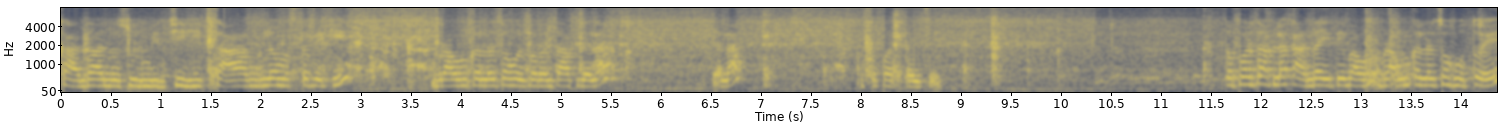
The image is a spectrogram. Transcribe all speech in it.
कांदा लसूण मिरची ही चांगलं मस्तपैकी ब्राऊन कलरचं होईपर्यंत आपल्याला त्याला असं परतायचं तोपर्यंत आपला कांदा इथे बाऊ ब्राऊन कलरचा होतोय.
